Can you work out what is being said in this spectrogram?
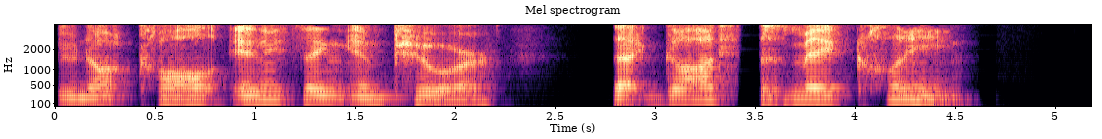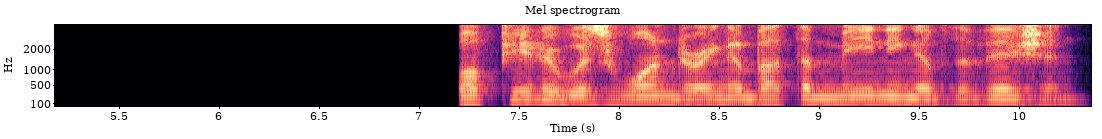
Do not call anything impure that God has made clean. While Peter was wondering about the meaning of the vision,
